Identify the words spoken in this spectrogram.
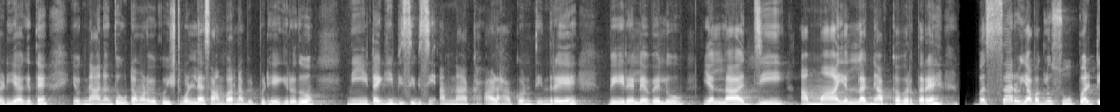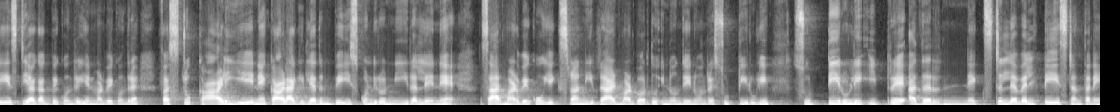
ರೆಡಿಯಾಗುತ್ತೆ ಇವಾಗ ನಾನಂತೂ ಊಟ ಮಾಡಬೇಕು. ಇಷ್ಟು ಒಳ್ಳೆ ಸಾಂಬಾರನ್ನ ಬಿಟ್ಬಿಟ್ಟು ಹೇಗಿರೋದು? ನೀಟಾಗಿ ಬಿಸಿ ಬಿಸಿ ಅನ್ನ, ಕಾಳು ಹಾಕ್ಕೊಂಡು ತಿಂದರೆ ಬೇರೆ ಲೆವೆಲು ಎಲ್ಲ ಅಜ್ಜಿ, ಅಮ್ಮ ಎಲ್ಲ ಜ್ಞಾಪಕ ಬರ್ತಾರೆ. ಬಸ್ಸಾರು ಯಾವಾಗಲೂ ಸೂಪರ್ ಟೇಸ್ಟಿಯಾಗಿ ಆಗಬೇಕು ಅಂದರೆ ಏನು ಮಾಡಬೇಕು ಅಂದರೆ ಫಸ್ಟು ಕಾಳು ಏನೇ ಕಾಳಾಗಿರಲಿ ಅದನ್ನು ಬೇಯಿಸ್ಕೊಂಡಿರೋ ನೀರಲ್ಲೇ ಸಾರು ಮಾಡಬೇಕು. ಎಕ್ಸ್ಟ್ರಾ ನೀರನ್ನ ಆ್ಯಡ್ ಮಾಡಬಾರ್ದು. ಇನ್ನೊಂದೇನು ಅಂದರೆ ಸುಟ್ಟಿರುಳ್ಳಿ. ಸುಟ್ಟಿರುಳ್ಳಿ ಇಟ್ಟರೆ ಅದರ ನೆಕ್ಸ್ಟ್ ಲೆವೆಲ್ ಟೇಸ್ಟ್ ಅಂತಲೇ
